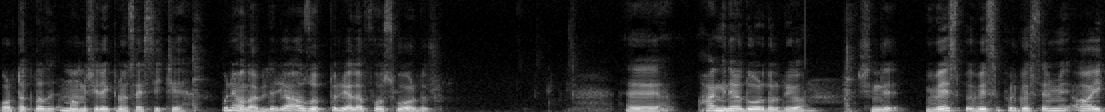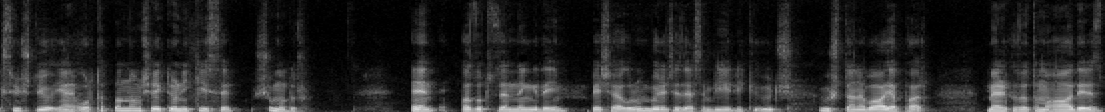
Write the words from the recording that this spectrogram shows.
Ortaklanmamış elektron sayısı 2. Bu ne olabilir? Ya azottur ya da fosfordur. Ee, hangileri doğrudur diyor. Şimdi V0 gösterimi A-3 diyor. Yani ortaklanmamış elektron 2 ise şu mudur? N azot üzerinden gideyim. 5A grubunu böyle çizersin. 1, 2, 3. 3 tane bağ yapar. Merkez atomu A deriz.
